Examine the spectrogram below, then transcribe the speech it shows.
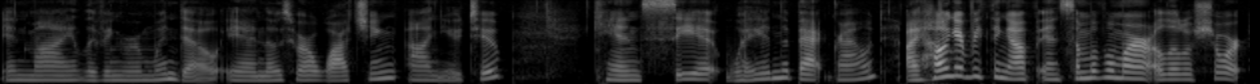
in my living room window and those who are watching on youtube can see it way in the background. I hung everything up and some of them are a little short.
